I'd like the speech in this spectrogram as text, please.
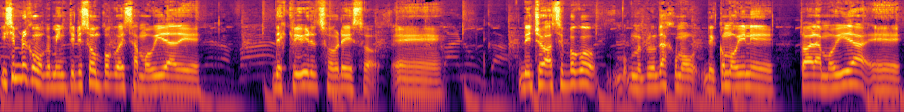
y siempre como que me interesó un poco esa movida de, de escribir sobre eso. eh, de hecho, hace poco me preguntás como de cómo viene toda la movida. eh,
